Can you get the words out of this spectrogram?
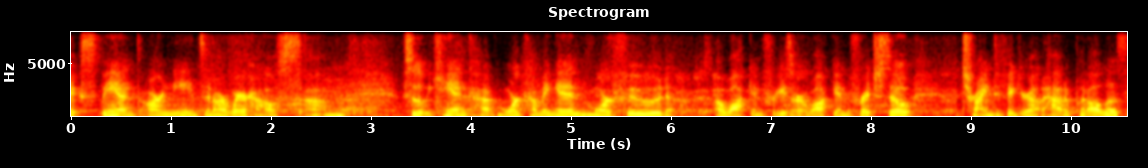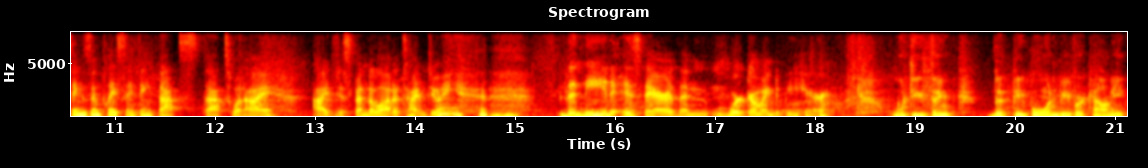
expand our needs in our warehouse, um, so that we can have more coming in, more food, a walk-in freezer, a walk-in fridge. So trying to figure out how to put all those things in place, I think that's that's what I I just spend a lot of time doing. Mm-hmm. the need is there, then we're going to be here. What do you think that people in Beaver County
